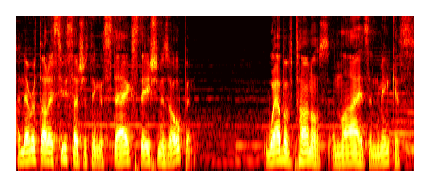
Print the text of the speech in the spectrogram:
I never thought I'd see such a thing. The Stag Station is open. Web of tunnels and lies and Minkus.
